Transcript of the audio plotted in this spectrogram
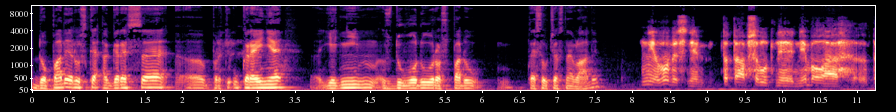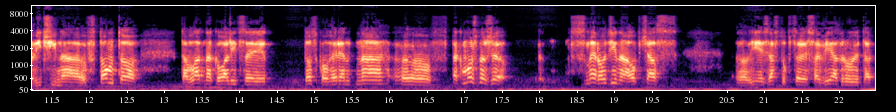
dopady ruské agrese proti Ukrajině jedním z důvodů rozpadu té současné vlády? Nie, vôbec nie. Toto absolútne nebola príčina. V tomto tá vládna koalícia je dosť koherentná. Tak možno, že sme rodina občas e, jej zastupcovia sa vyjadrujú tak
